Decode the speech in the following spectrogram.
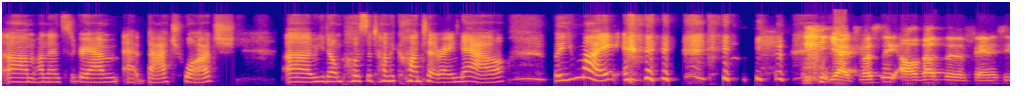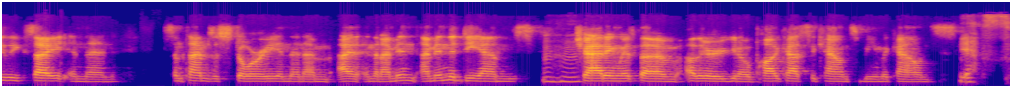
um, on Instagram at Batch Watch. Um, you don't post a ton of content right now, but you might. yeah, it's mostly all about the fantasy league site, and then sometimes a story, and then I'm I, and then I'm in I'm in the DMs mm-hmm. chatting with um other you know podcast accounts, meme accounts, yes,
